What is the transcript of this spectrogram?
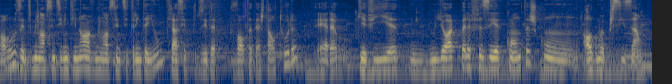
Aarhus, entre 1929 e 1931, terá sido produzida por volta desta altura. Era o que havia melhor para fazer contas com alguma precisão.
